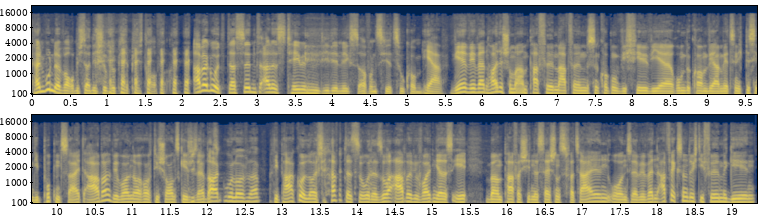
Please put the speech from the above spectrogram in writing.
kein Wunder, warum ich da nicht so wirklich happy drauf war. Aber gut, das sind alles Themen, die demnächst auf uns hier zukommen. Ja, wir, wir werden heute schon mal ein paar Filme abfilmen müssen, gucken, wie viel wir rumbekommen. Wir haben jetzt nicht bis in die Puppenzeit, aber wir wollen euch auch die Chance geben, die selber. Die Parkour läuft ab. Die Parkour läuft ab, das so oder so. Aber wir wollten ja das eh über ein paar verschiedene Sessions verteilen und äh, wir werden abwechselnd durch die Filme gehen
